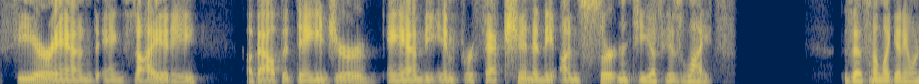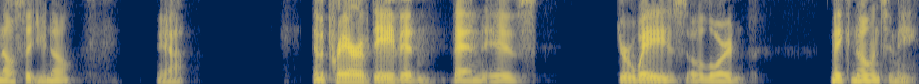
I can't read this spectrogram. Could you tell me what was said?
fear and anxiety about the danger and the imperfection and the uncertainty of his life. Does that sound like anyone else that you know? Yeah. And the prayer of David then is, Your ways, O Lord, make known to me.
